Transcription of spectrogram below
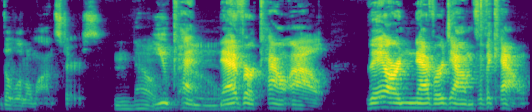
the Little Monsters. No. you can Oh, never count out. They are never down for the count.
